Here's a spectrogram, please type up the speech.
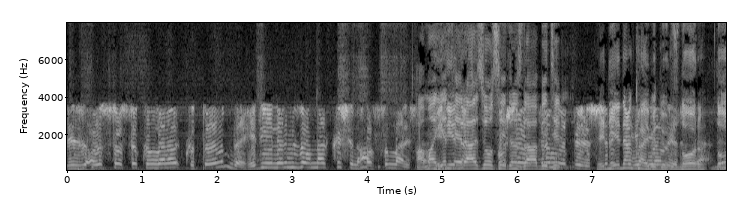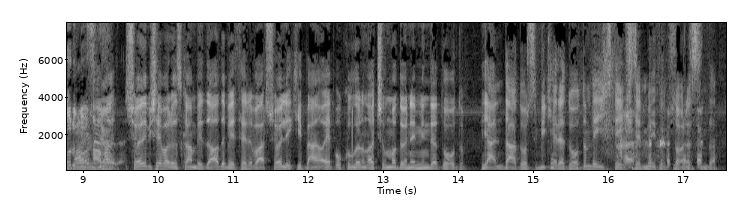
Biz Ağustos'ta kullana, kutlayalım da hediyelerimizi onlar kışın alsınlar işte. Ama ya Hediyeden- terazi olsaydınız Boşuna daha yatırım beter... yapıyoruz, sürekli Hediyeden hediye kaybediyoruz. alıyoruz Doğru. Doğru diyorsun. Ama yani. şöyle bir şey var Özkan Bey daha da beteri var. Şöyle ki ben hep okulların açılma döneminde doğdum. Yani daha doğrusu bir kere doğdum ve hiç değiştirmedim sonrasında.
